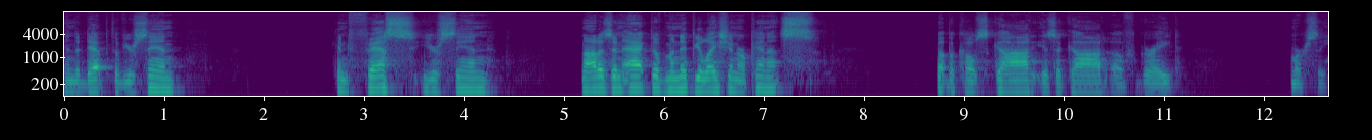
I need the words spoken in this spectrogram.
in the depth of your sin. Confess your sin, not as an act of manipulation or penance, but because God is a God of great mercy.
